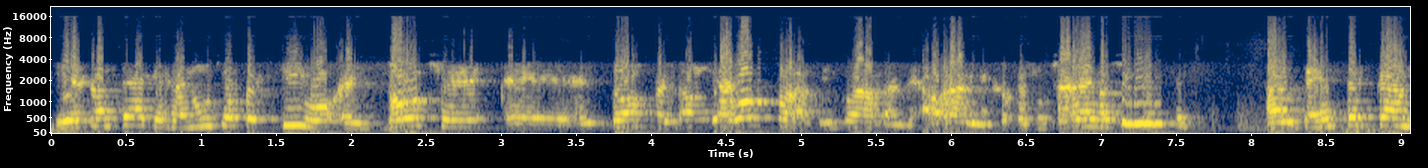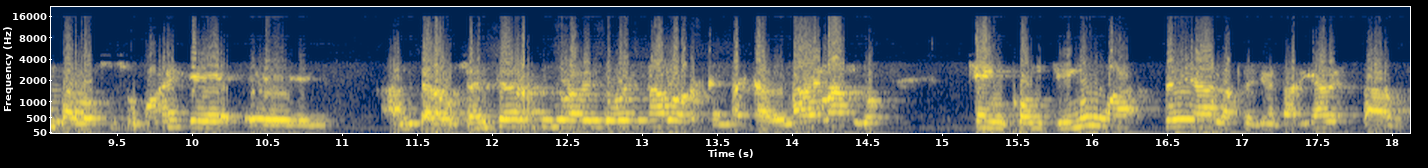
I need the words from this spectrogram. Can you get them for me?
y él plantea que renuncia efectivo el 12, eh, el 2 perdón, de agosto a las 5 de la tarde. Ahora bien, lo que sucede es lo siguiente. Ante este escándalo, se supone que eh, ante la ausencia de la figura del gobernador en la cadena de mando, quien continúa sea la Secretaría de Estado.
